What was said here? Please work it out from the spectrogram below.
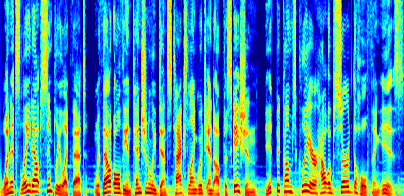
When it's laid out simply like that, without all the intentionally dense tax language and obfuscation, it becomes clear how absurd the whole thing is.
